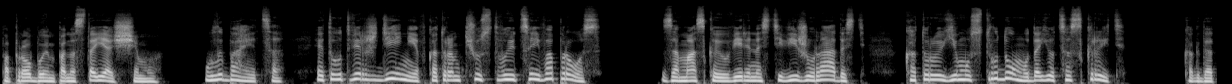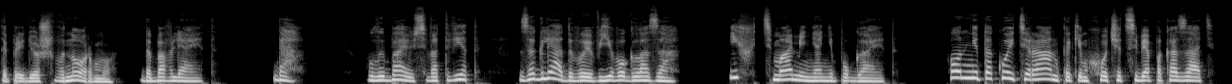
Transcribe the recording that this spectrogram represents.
попробуем по-настоящему». Улыбается. Это утверждение, в котором чувствуется и вопрос. За маской уверенности вижу радость, которую ему с трудом удается скрыть. «Когда ты придешь в норму», — добавляет. «Да». Улыбаюсь в ответ, заглядываю в его глаза. Их тьма меня не пугает. Он не такой тиран, каким хочет себя показать.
